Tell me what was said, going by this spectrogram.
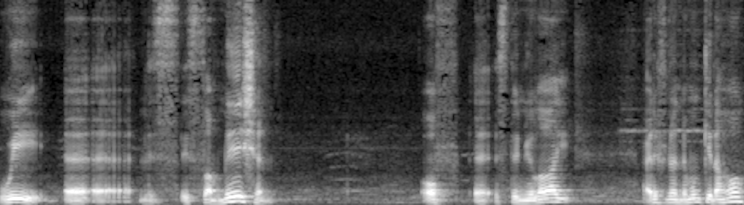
و ال summation of stimuli عرفنا إن ممكن أهو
